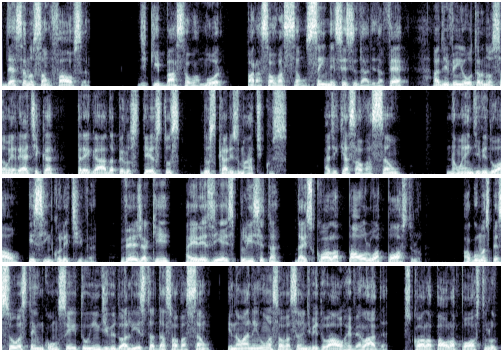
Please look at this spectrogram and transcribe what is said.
Dessa noção falsa, de que basta o amor, para a salvação sem necessidade da fé, advém outra noção herética pregada pelos textos dos carismáticos, a de que a salvação não é individual e sim coletiva. Veja aqui a heresia explícita da escola Paulo Apóstolo. Algumas pessoas têm um conceito individualista da salvação e não há nenhuma salvação individual revelada. Escola Paulo Apóstolo,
